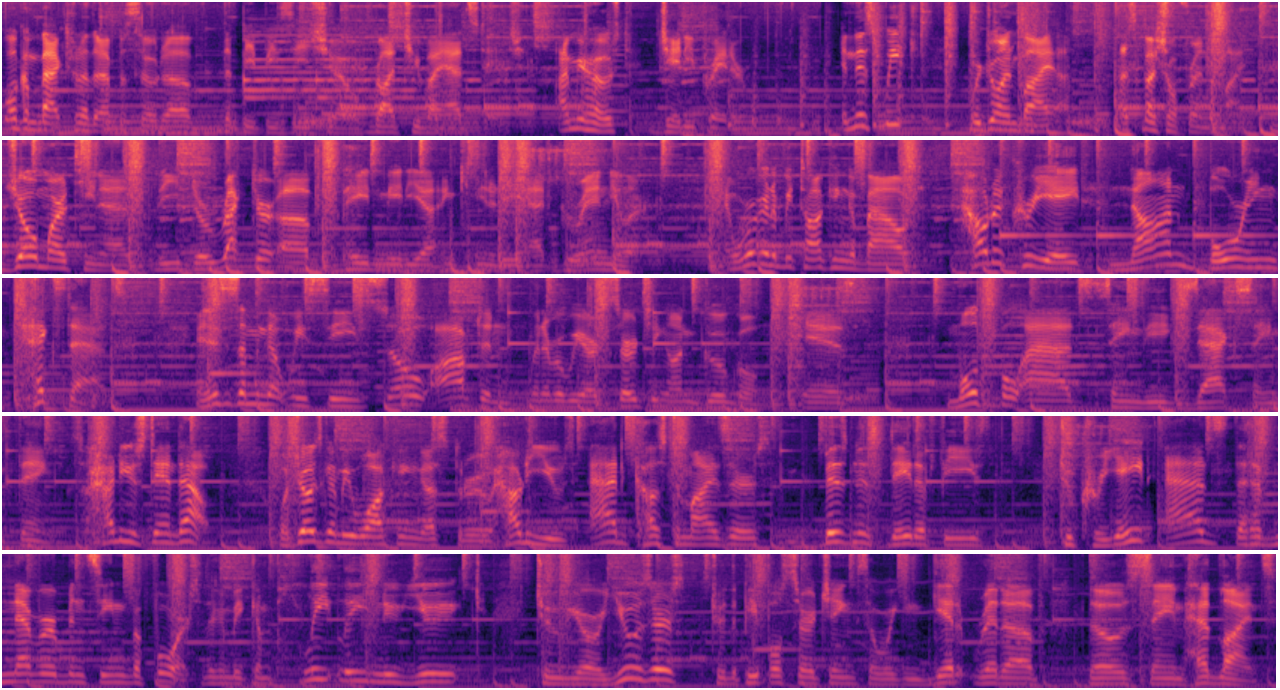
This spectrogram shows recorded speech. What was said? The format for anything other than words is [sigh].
Welcome back to another episode of the PPC Show, brought to you by AdStage. I'm your host, JD Prater. And this week, we're joined by a, a special friend of mine, Joe Martinez, the Director of Paid Media and Community at Granular. And we're going to be talking about how to create non boring text ads. And this is something that we see so often whenever we are searching on Google is multiple ads saying the exact same thing. So how do you stand out? Well, Joe's going to be walking us through how to use ad customizers, business data feeds to create ads that have never been seen before. So they're going to be completely new to your users, to the people searching, so we can get rid of those same headlines.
